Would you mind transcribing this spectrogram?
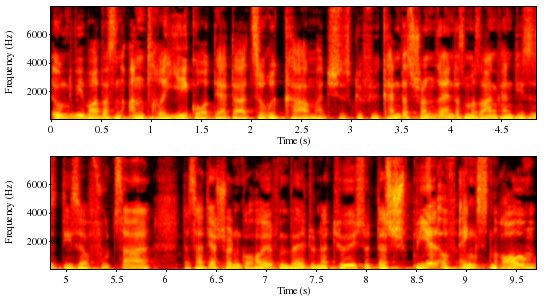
irgendwie war das ein anderer Jäger, der da zurückkam, hatte ich das Gefühl. Kann das schon sein, dass man sagen kann, diese, dieser Futsal, das hat ja schon geholfen, weil du natürlich so das Spiel auf engstem Raum,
